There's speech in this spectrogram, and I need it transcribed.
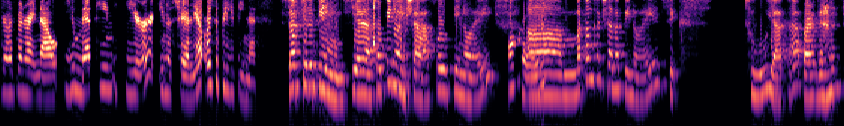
your husband right now, you met him here in Australia or sa Pilipinas? Sa Philippines, yeah. So Pinoy siya, full Pinoy. Okay. Um, matangkad siya na Pinoy, six two yata, parang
